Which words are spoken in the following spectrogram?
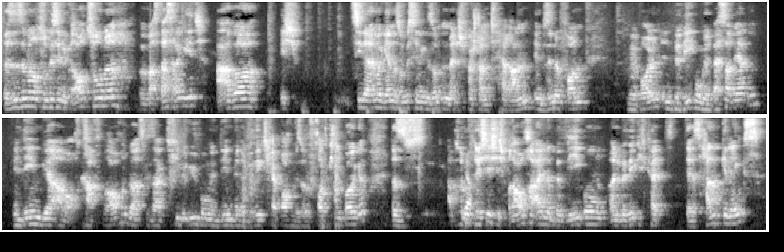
Das ist immer noch so ein bisschen eine Grauzone, was das angeht, aber ich ziehe da immer gerne so ein bisschen den gesunden Menschenverstand heran, im Sinne von, wir wollen in Bewegungen besser werden, in denen wir aber auch Kraft brauchen. Du hast gesagt, viele Übungen, in denen wir eine Beweglichkeit brauchen, wie so eine Frontkniebeuge. Das ist absolut ja. richtig. Ich brauche eine Bewegung, eine Beweglichkeit des Handgelenks.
